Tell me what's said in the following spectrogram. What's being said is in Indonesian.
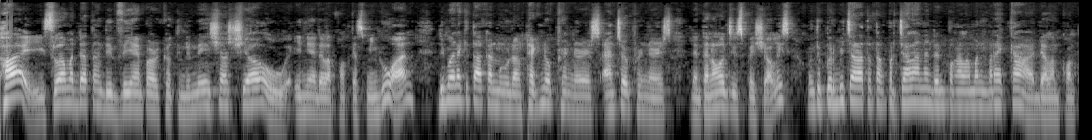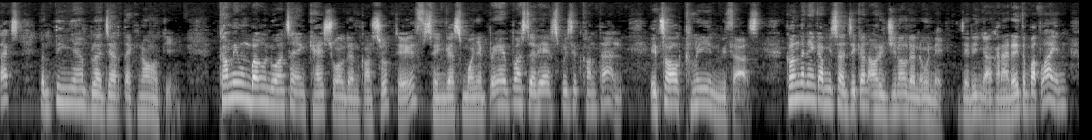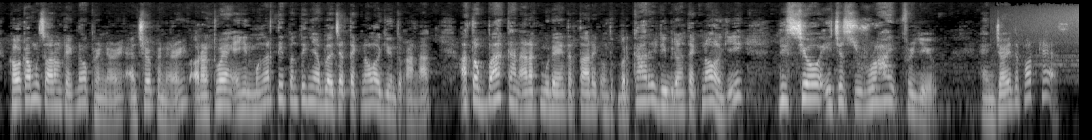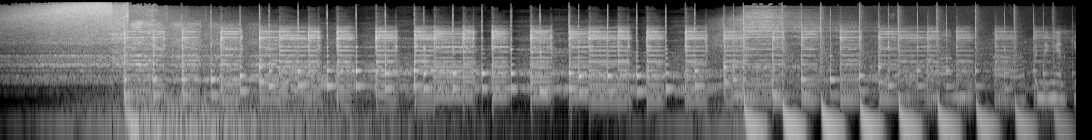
Hai, selamat datang di The Empire Code Indonesia Show. Ini adalah podcast mingguan di mana kita akan mengundang technopreneurs, entrepreneurs, dan teknologi spesialis untuk berbicara tentang perjalanan dan pengalaman mereka dalam konteks pentingnya belajar teknologi. Kami membangun nuansa yang casual dan konstruktif sehingga semuanya bebas dari explicit content. It's all clean with us. Konten yang kami sajikan original dan unik, jadi nggak akan ada di tempat lain. Kalau kamu seorang technopreneur, entrepreneur, orang tua yang ingin mengerti pentingnya belajar teknologi untuk anak, atau bahkan anak muda yang tertarik untuk berkarir di bidang teknologi, this show is just right for you. Enjoy the podcast.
